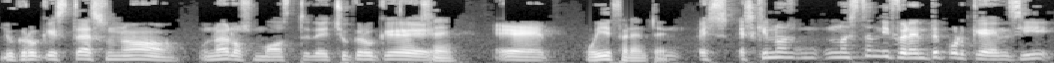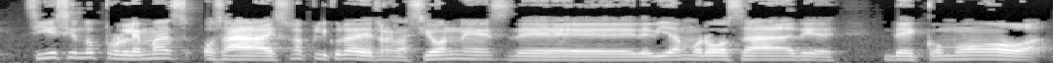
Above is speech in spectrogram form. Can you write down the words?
yo creo que esta es uno, uno de los must. De hecho, creo que Sí. eh, Muy diferente. es, es que no, no es tan diferente porque en sí sigue siendo problemas. O sea, es una película de relaciones, de, de vida amorosa, de, de cómo.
